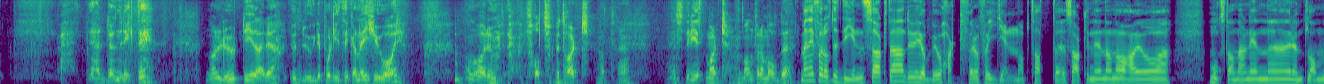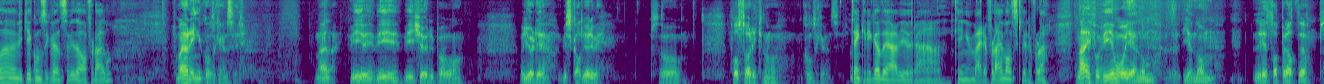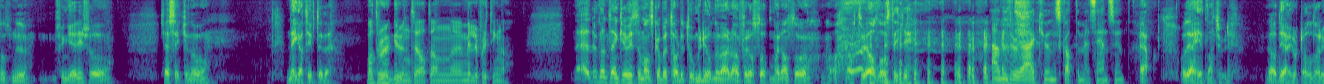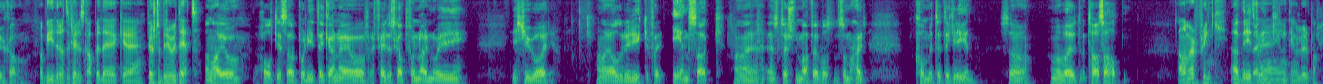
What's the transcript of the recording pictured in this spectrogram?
Det er dønn riktig. Nå har lurt de der udugelige politikerne i 20 år. Og nå har de fått betalt. Ja. En strismart mann fra Molde. Men i forhold til din sak, da. Du jobber jo hardt for å få gjenopptatt uh, saken din, og nå har jo motstanderen din uh, rømt landet. Hvilke konsekvenser vil det ha for deg, da? For meg har det ingen konsekvenser. Nei, nei. Vi, vi, vi kjører på og gjør det vi skal gjøre, vi. Så for oss har det ikke noen konsekvenser. Tenker ikke at det her vil gjøre ting verre for deg, vanskeligere for deg? Nei, for vi må gjennom, gjennom rettsapparatet sånn som det fungerer, så, så jeg ser ikke noe negativt i det. Hva tror du er grunnen til at han eh, melder flytting, da? Nei, Du kan tenke Hvis en mann skal betale to millioner hver dag for å stå opp om morgenen, så tror jeg alle oss stikker. Nei, det tror jeg er kun skattemessig hensyn. Ja, Og det er helt naturlig. Ja, Det har jeg gjort alle dager i uka. Å bidra til fellesskapet, det er ikke første prioritet. Han har jo holdt disse politikerne og fellesskap for narr nå i, i 20 år. Han har jo aldri ryket for én sak. Han er den største mafiabossen som har kommet etter krigen. Så han må bare ta av seg hatten. Han har vært flink. Ja, dritflink. Det er ingenting å lure på.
